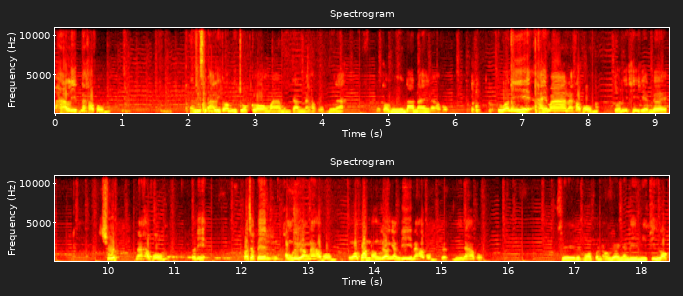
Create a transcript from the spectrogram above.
15ลิตรนะครับผมถังที่15ลิตรก็มีตัวกรองมาเหมือนกันนะครับ ผมนี่นะ แล้วก็มีด้านในนะครับผม ตัวนี้ให้มานะครับ ผม ตัวนี้ทีเด็ดเลย ชุดนะครับ ผม ตัวนี้ก็จะเป็นทองเหลืองนะครับ ผม หัวพ่นทองเหลืองอย่างดีนะครับ ผมแบบนี้นะครับผมโอเคเป็นหัวพ่นทองเหลืองอย่างดี มีที่ล็อก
